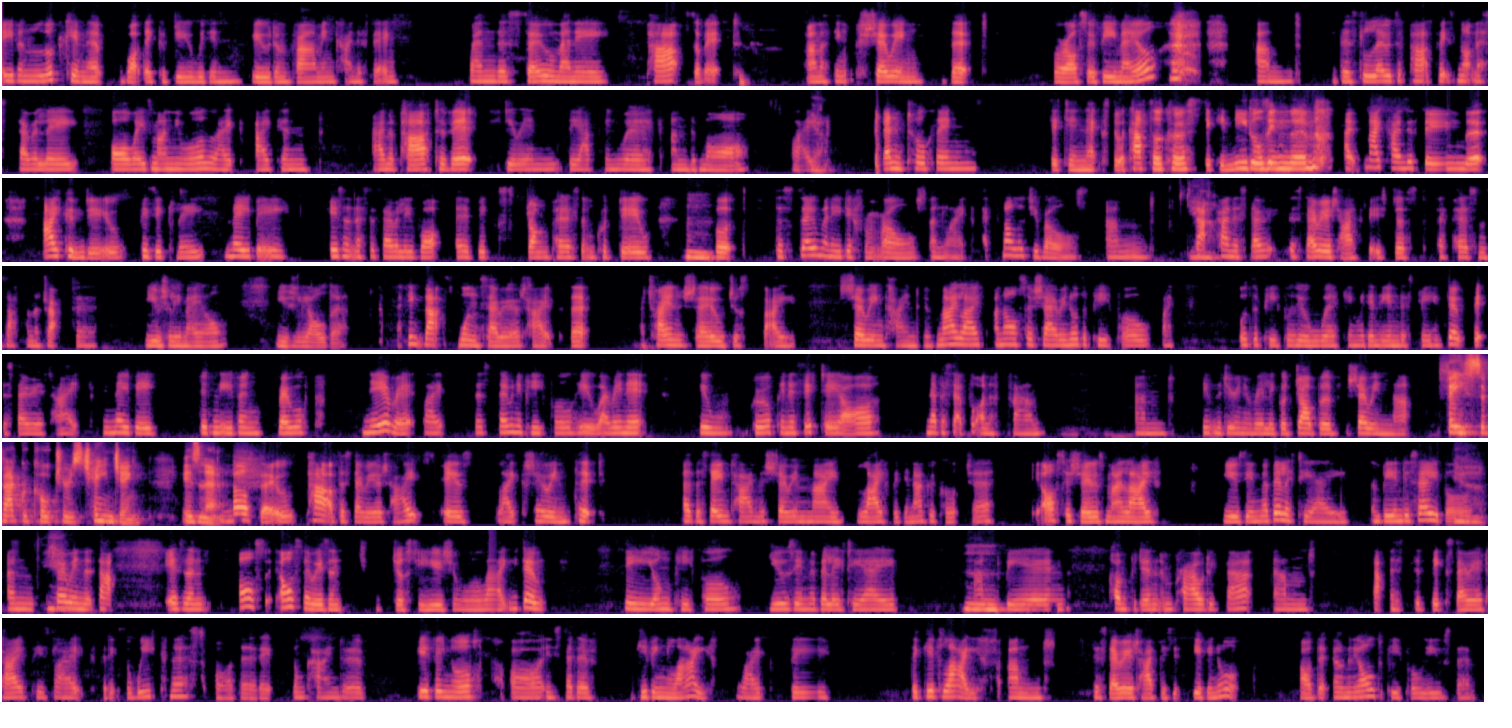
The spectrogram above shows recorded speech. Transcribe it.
even looking at what they could do within food and farming kind of thing when there's so many parts of it. And I think showing that we're also female and there's loads of parts of it. It's not necessarily always manual. Like I can, I'm a part of it doing the admin work and the more like yeah. dental things, sitting next to a cattle crush, sticking needles in them, my kind of thing that I can do physically maybe isn't necessarily what a big strong person could do mm. but there's so many different roles and like technology roles and yeah. that kind of stere- the stereotype is just a person sat on a tractor usually male usually older i think that's one stereotype that i try and show just by showing kind of my life and also sharing other people like other people who are working within the industry who don't fit the stereotype who maybe didn't even grow up near it. Like there's so many people who are in it who grew up in a city or never set foot on a farm. And I think they're doing a really good job of showing that. Face of agriculture is changing, isn't it? And also, part of the stereotypes is like showing that at the same time as showing my life within agriculture, it also shows my life using mobility aids and being disabled yeah. and showing yeah. that that isn't also also isn't just usual. Like you don't see young people using mobility aids mm. and being confident and proud of that. And that is the big stereotype is like that it's a weakness or that it's some kind of giving up or instead of giving life, like they they give life and the stereotype is it's giving up or that only older people use them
